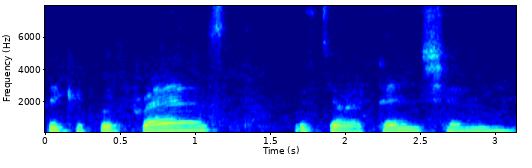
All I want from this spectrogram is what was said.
Take a good rest with your attention.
